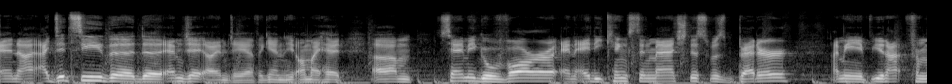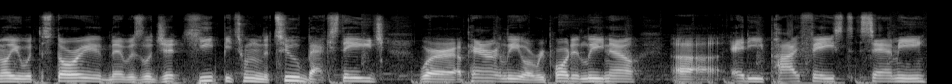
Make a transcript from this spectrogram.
and I, I, did see the the MJ uh, MJF again on my head. Um, Sammy Guevara and Eddie Kingston match. This was better. I mean, if you're not familiar with the story, there was legit heat between the two backstage, where apparently or reportedly now uh, Eddie pie faced Sammy,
